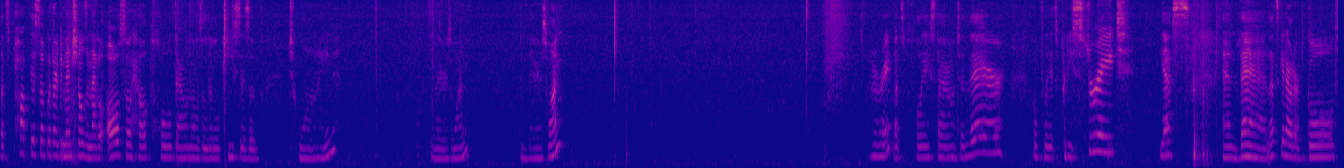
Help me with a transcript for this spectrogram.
Let's pop this up with our dimensionals and that'll also help hold down those little pieces of twine. There's one, and there's one. All right, let's place that onto there. Hopefully it's pretty straight. Yes. And then let's get out our gold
